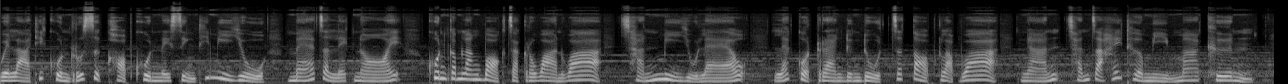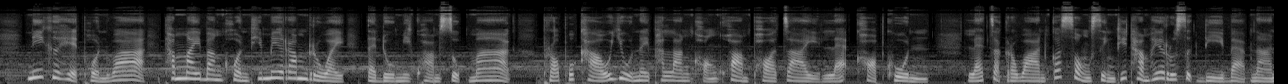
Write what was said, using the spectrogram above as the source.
เวลาที่คุณรู้สึกขอบคุณในสิ่งที่มีอยู่ แม้จะเล็กน้อย คุณกำลังบอกจักรวาลว่า ฉันมีอยู่แล้ว และกดแรงดึงดูดจะตอบกลับว่า งั้นฉันจะให้เธอมีมากขึ้น นี่คือเหตุผลว่าทำไมบางคนที่ไม่ร่ำรวย แต่ดูมีความสุขมาก เพราะพวกเขาอยู่ในพลังของความพอใจและขอบคุณ และจักรวาลก็ส่งสิ่งที่ทำให้รู้สึกดีแบบนั้น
